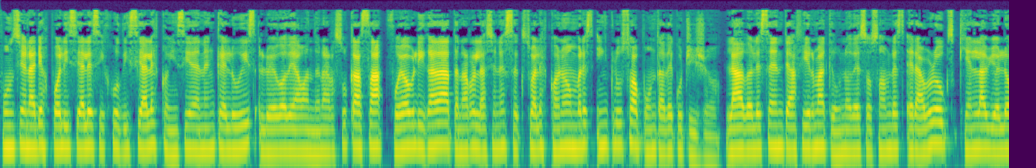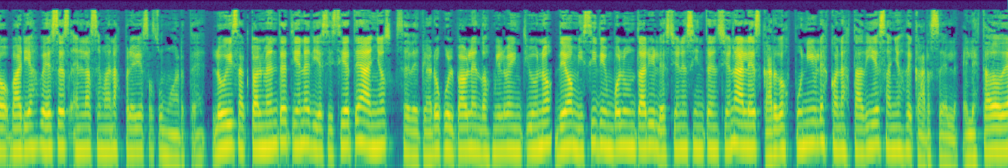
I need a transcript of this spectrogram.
Funcionarios policiales y judiciales coinciden en que Luis, luego de abandonar su casa, fue obligada a tener relaciones sexuales con hombres, incluso a punta de cuchillo. La adolescente afirma que uno de esos hombres era Brooks, quien la violó varias veces en las semanas previas a su muerte. Luis actualmente tiene 17 años, se declaró culpable en 2021 de homicidio involuntario y lesiones intencionales, cargos punibles con hasta 10 años de cárcel. El estado de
